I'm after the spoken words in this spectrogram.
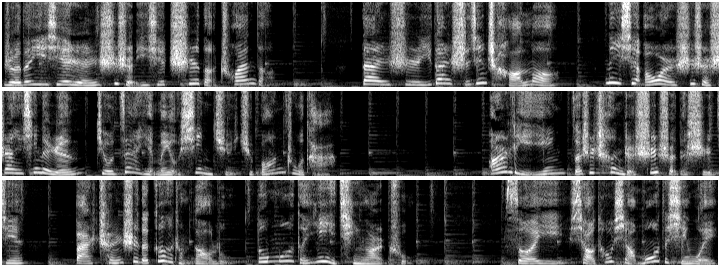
惹得一些人施舍一些吃的穿的。但是，一旦时间长了，那些偶尔施舍善心的人就再也没有兴趣去帮助他。而李英则是趁着施舍的时间，把城市的各种道路都摸得一清二楚。所以，小偷小摸的行为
